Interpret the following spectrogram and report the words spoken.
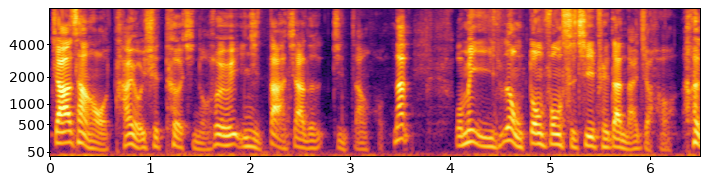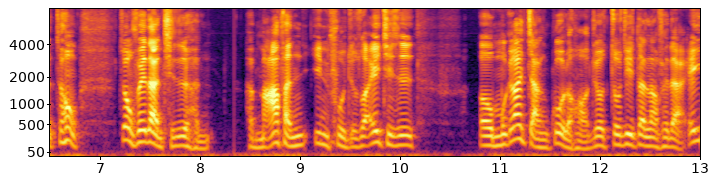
加上哦它有一些特性哦，所以会引起大家的紧张。那我们以这种东风十七飞弹来讲哈，这种这种飞弹其实很很麻烦应付，就是说哎其实呃我们刚才讲过了哈，就洲际弹道飞弹，哎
